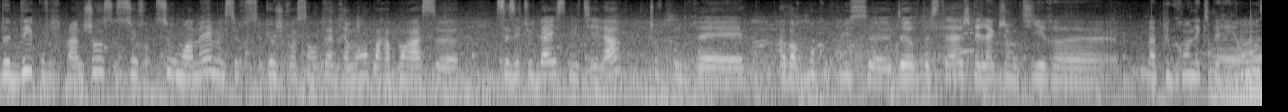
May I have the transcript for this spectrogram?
de, découvrir plein de choses sur, sur moi-même et sur ce que je ressentais vraiment par rapport à ces études-là et ce métier-là. Je trouve qu'on devrait avoir beaucoup plus d'heures de stage. C'est là que j'en tire ma plus grande expérience.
